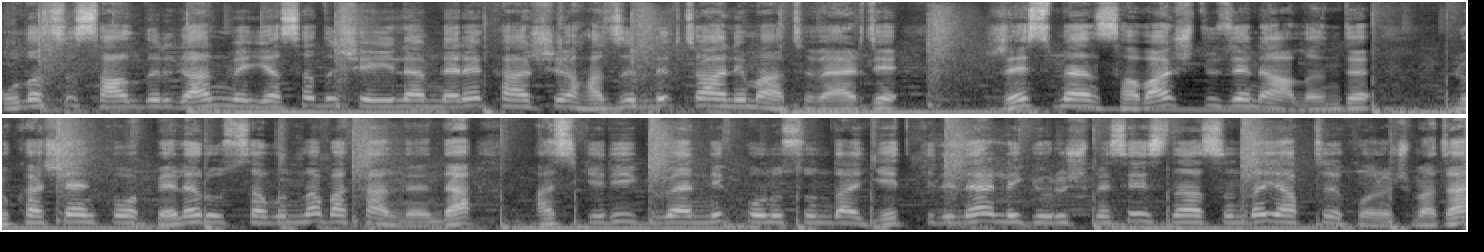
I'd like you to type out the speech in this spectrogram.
olası saldırgan ve yasa dışı eylemlere karşı hazırlık talimatı verdi. Resmen savaş düzeni alındı. Lukashenko, Belarus Savunma Bakanlığı'nda askeri güvenlik konusunda yetkililerle görüşmesi esnasında yaptığı konuşmada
